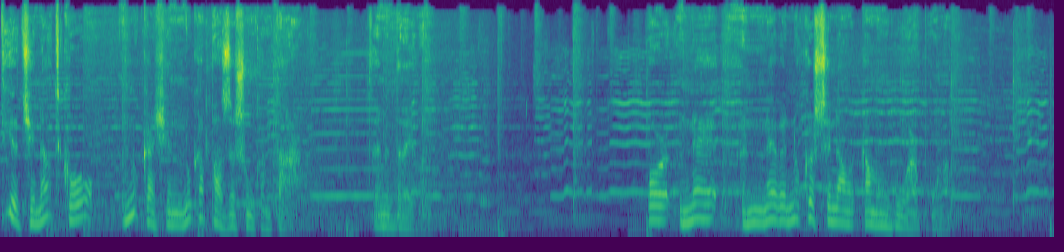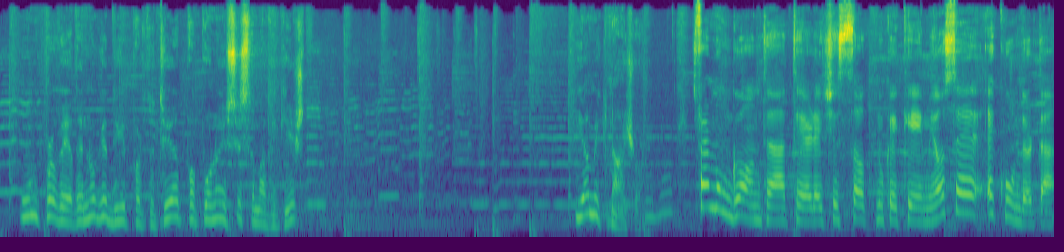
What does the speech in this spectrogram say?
Tjetër që në atë kohë nuk ka qenë, nuk ka pasë shumë këngëtarë, të them të drejtën. Por ne, neve nuk është se na ka munguar puna. Unë për vete nuk e di për të tjerë, po punoj sistematikisht. Jam i knaqur. Çfarë mhm. mungonte atëherë që sot nuk e kemi, ose e kundërta?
